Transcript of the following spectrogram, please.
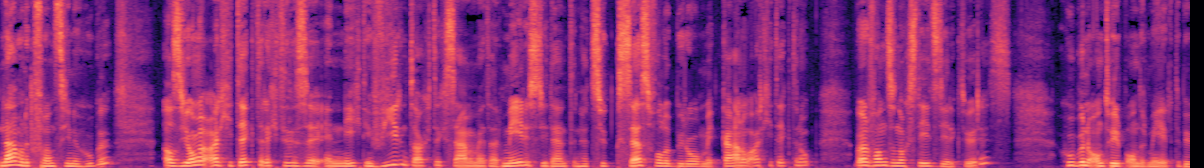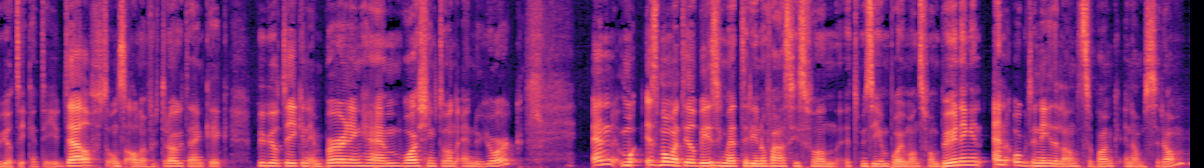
namelijk Francine Hoebe. Als jonge architect richtte ze in 1984 samen met haar medestudenten het succesvolle bureau Meccano Architecten op, waarvan ze nog steeds directeur is. Hoeben ontwierp onder meer de bibliotheek in TU Delft, ons allen vertrouwd denk ik, bibliotheken in Birmingham, Washington en New York. En is momenteel bezig met de renovaties van het Museum Boymans van Beuningen en ook de Nederlandse Bank in Amsterdam.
